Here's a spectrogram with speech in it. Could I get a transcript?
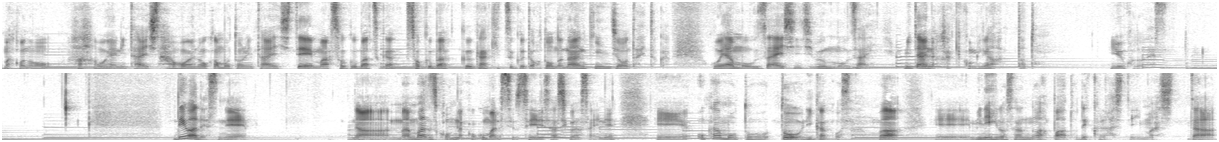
まあ、この母親に対して母親の岡本に対して、まあ、束縛が束縛がきつくてほとんど軟禁状態とか親もうざいし自分もうざいみたいな書き込みがあったということです。ではですねあまあ、まずこんなここまで整理させてくださいね。えー、岡本と理香子さんは、えー、峰弘さんのアパートで暮らしていました。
